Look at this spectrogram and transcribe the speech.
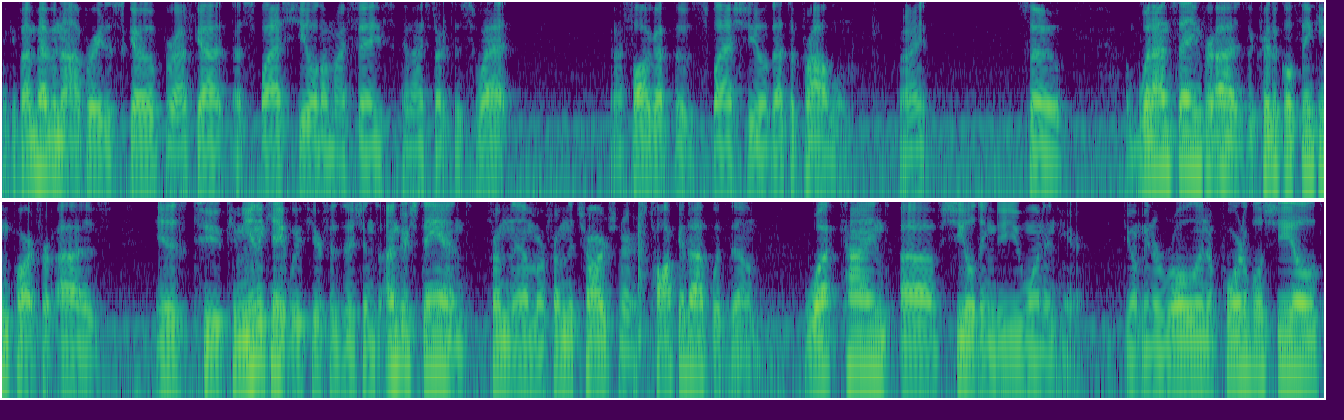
Like if I'm having to operate a scope or I've got a splash shield on my face and I start to sweat and I fog up the splash shield, that's a problem, right? So what I'm saying for us, the critical thinking part for us is to communicate with your physicians, understand from them or from the charge nurse, talk it up with them. What kind of shielding do you want in here? Do you want me to roll in a portable shield?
